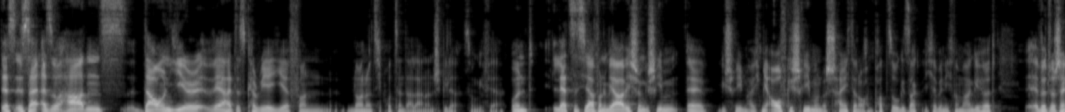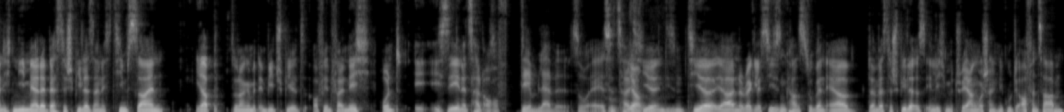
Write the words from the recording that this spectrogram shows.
Das ist halt, also Hardens Down Year wäre halt das Career Year von 99 Prozent aller anderen Spieler, so ungefähr. Und letztes Jahr, von einem Jahr habe ich schon geschrieben, äh, geschrieben, habe ich mir aufgeschrieben und wahrscheinlich dann auch im Pod so gesagt, ich habe ihn nicht nochmal angehört. Er wird wahrscheinlich nie mehr der beste Spieler seines Teams sein. Ja, solange er mit Embiid spielt, auf jeden Fall nicht. Und ich sehe ihn jetzt halt auch auf dem Level. So, er ist jetzt halt ja. hier in diesem Tier. Ja, in der Regular Season kannst du, wenn er dein bester Spieler ist, ähnlich wie mit Triang, wahrscheinlich eine gute Offense haben.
